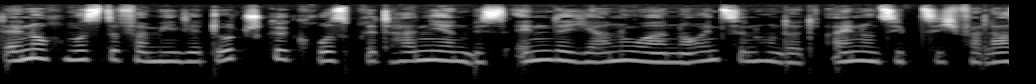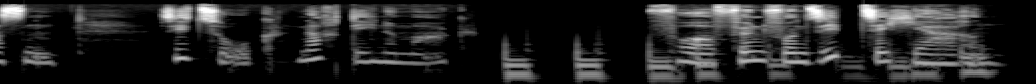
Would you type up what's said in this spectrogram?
dennoch musste Familie Dutschke Großbritannien bis Ende Januar 1971 verlassen. Sie zog nach Dänemark. Vor 75 Jahren.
